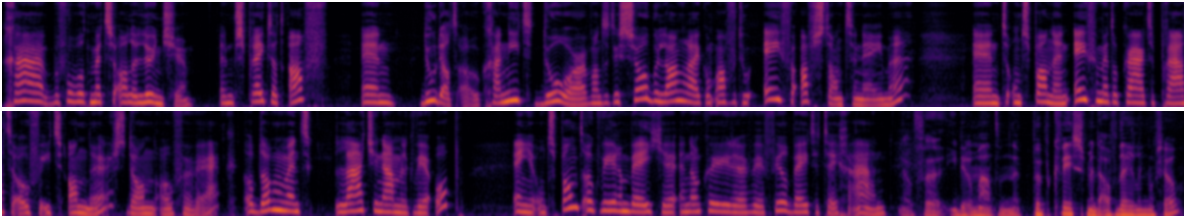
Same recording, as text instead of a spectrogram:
ga bijvoorbeeld met z'n allen lunchen. En spreek dat af en doe dat ook. Ga niet door, want het is zo belangrijk om af en toe even afstand te nemen. En te ontspannen en even met elkaar te praten over iets anders dan over werk. Op dat moment laat je namelijk weer op. En je ontspant ook weer een beetje. En dan kun je er weer veel beter tegenaan. Of uh, iedere maand een uh, pubquiz met de afdeling of zo.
